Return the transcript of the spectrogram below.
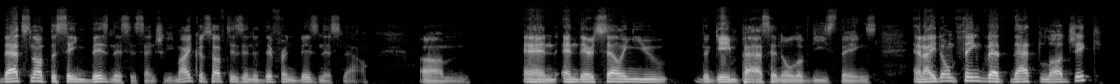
that's not the same business essentially. Microsoft is in a different business now. Um, and and they're selling you the Game Pass and all of these things. And I don't think that that logic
